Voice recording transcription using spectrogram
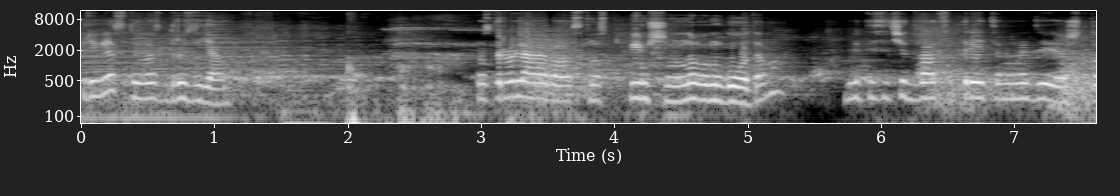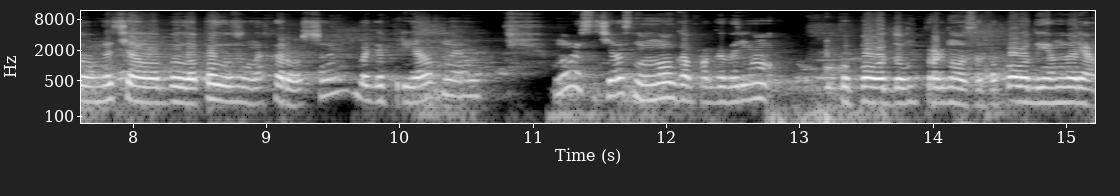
Приветствую вас, друзья! Поздравляю вас с наступившим Новым Годом 2023. Надеюсь, что начало было положено хорошее, благоприятное. Ну а сейчас немного поговорим по поводу прогноза, по поводу января.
